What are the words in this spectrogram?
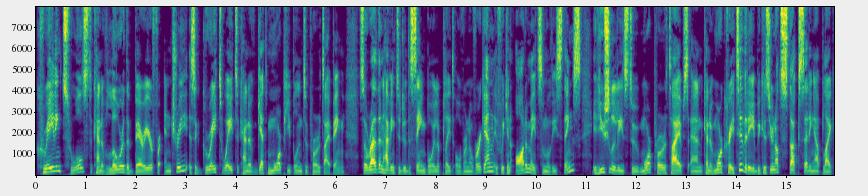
creating tools to kind of lower the barrier for entry is a great way to kind of get more people into prototyping. So, rather than having to do the same boilerplate over and over again, if we can automate some of these things, it usually leads to more prototypes and kind of more creativity because you're not stuck setting up like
